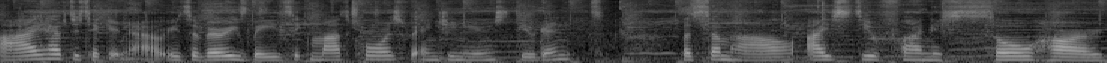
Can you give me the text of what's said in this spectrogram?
I have to take it now. It's a very basic math course for engineering students, but somehow I still find it so hard.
